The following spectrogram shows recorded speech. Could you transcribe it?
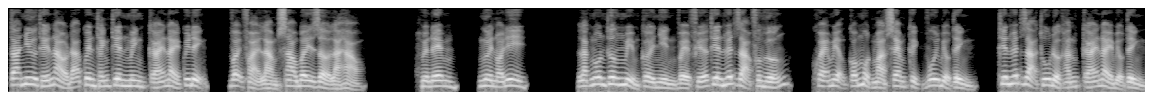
ta như thế nào đã quên thánh thiên minh cái này quy định, vậy phải làm sao bây giờ là hảo? Huyền đêm, ngươi nói đi. Lạc nôn thương mỉm cười nhìn về phía thiên huyết dạ phương hướng, khỏe miệng có một mặt xem kịch vui biểu tình, thiên huyết dạ thu được hắn cái này biểu tình,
